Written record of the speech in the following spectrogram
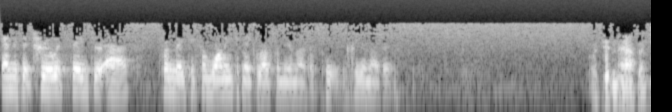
And is it true it saved your ass from making from wanting to make love from your mother to, to your mother? Oh, it didn't happen.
